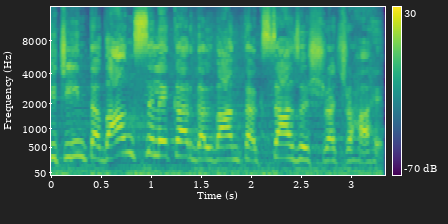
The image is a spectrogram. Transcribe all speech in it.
कि चीन तवांग से लेकर गलवान तक साजिश रच रहा है।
